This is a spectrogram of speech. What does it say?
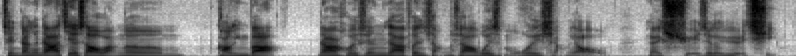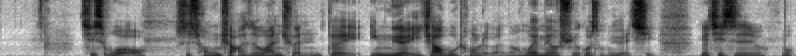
简单跟大家介绍完了卡林巴，那会先跟大家分享一下为什么我会想要来学这个乐器。其实我是从小还是完全对音乐一窍不通的人，我也没有学过什么乐器，因为其实我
